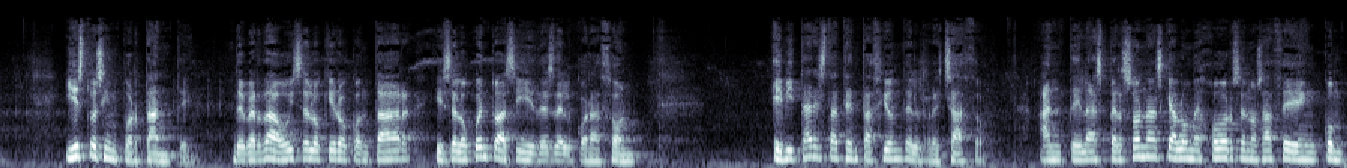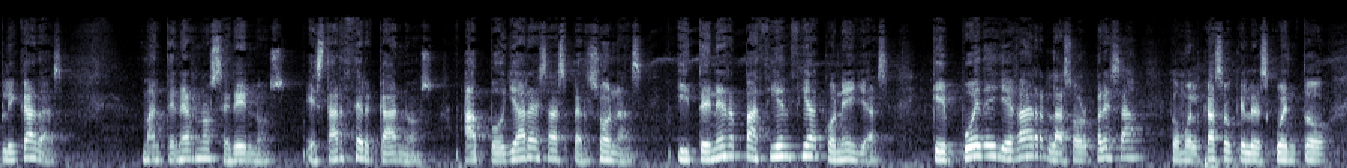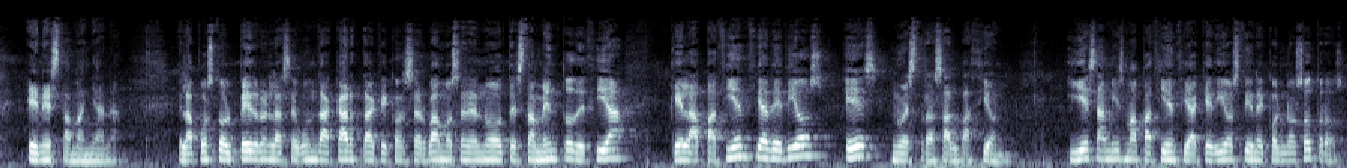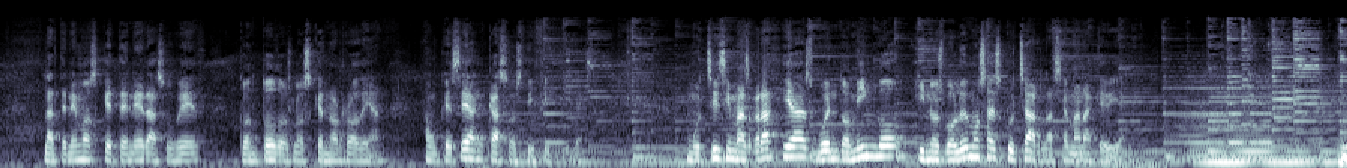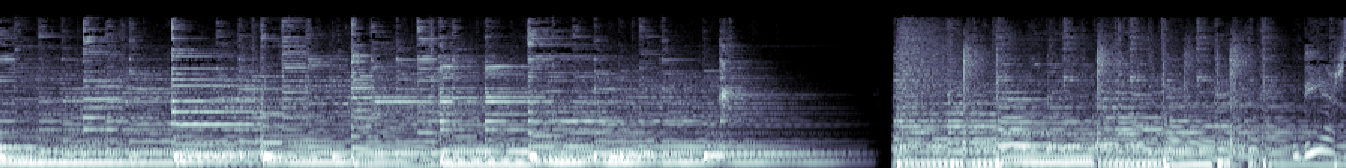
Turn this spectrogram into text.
Y esto es importante. De verdad, hoy se lo quiero contar y se lo cuento así desde el corazón. Evitar esta tentación del rechazo ante las personas que a lo mejor se nos hacen complicadas, mantenernos serenos, estar cercanos, apoyar a esas personas y tener paciencia con ellas, que puede llegar la sorpresa como el caso que les cuento en esta mañana. El apóstol Pedro en la segunda carta que conservamos en el Nuevo Testamento decía que la paciencia de Dios es nuestra salvación y esa misma paciencia que Dios tiene con nosotros, la tenemos que tener a su vez con todos los que nos rodean, aunque sean casos difíciles. Muchísimas gracias, buen domingo y nos volvemos a escuchar la semana que viene.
